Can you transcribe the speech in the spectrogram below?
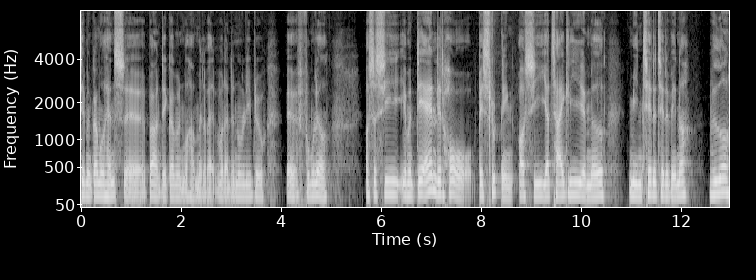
det man gør mod hans øh, børn, det gør man mod ham, eller hvad, hvordan det nu lige blev øh, formuleret. Og så sige, jamen det er en lidt hård beslutning at sige, jeg tager ikke lige øh, med mine tætte, tætte venner videre,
